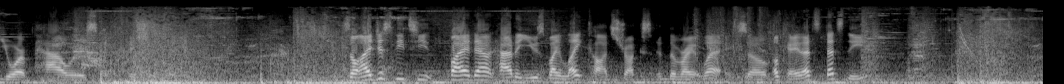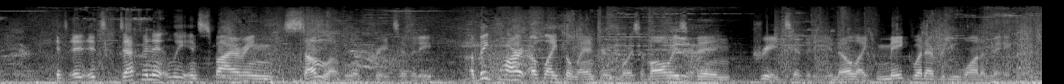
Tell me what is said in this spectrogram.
your powers efficiently. So I just need to find out how to use my light constructs in the right way. So, okay, that's that's neat. It's, it's definitely inspiring some level of creativity. A big part of like the Lantern Corps have always been creativity, you know? Like, make whatever you want to make.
